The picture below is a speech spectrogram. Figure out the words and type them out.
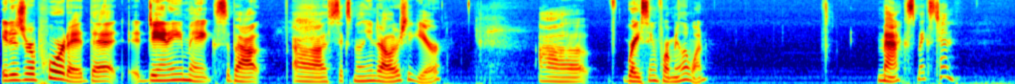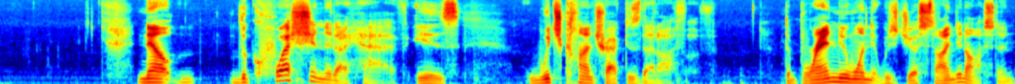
It is reported that Danny makes about uh, $6 million a year uh, racing Formula One. Max makes 10. Now, the question that I have is which contract is that off of? The brand new one that was just signed in Austin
